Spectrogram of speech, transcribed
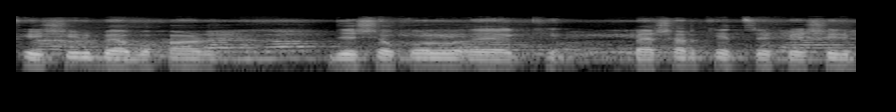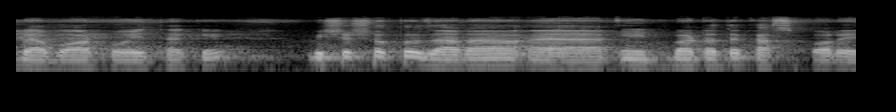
ফেসির ব্যবহার যে সকল পেশার ক্ষেত্রে ফেসির ব্যবহার হয়ে থাকে বিশেষত যারা আহ, ইট ভাটাতে কাজ করে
